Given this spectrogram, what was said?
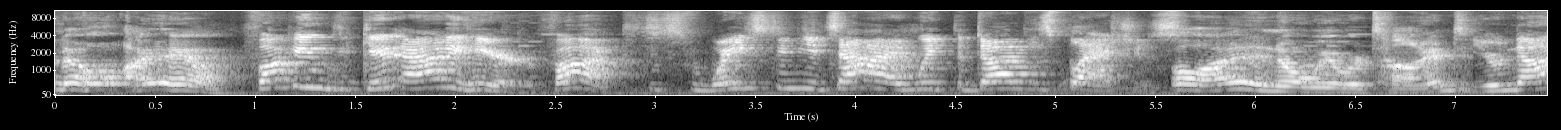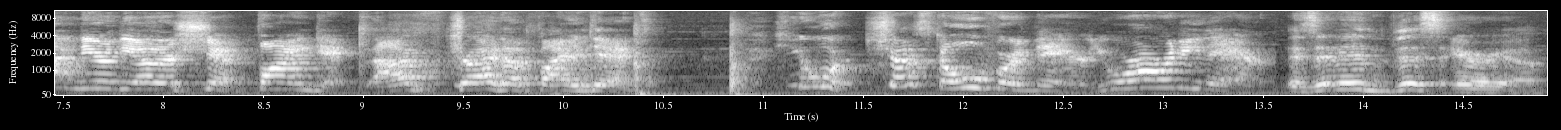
No, I am. Fucking get out of here. Fuck. Just wasting your time with the doggy splashes. Oh, I didn't know we were timed. You're not near the other ship. Find it. I'm trying to find it. You were just over there. You were already there. Is it in this area?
